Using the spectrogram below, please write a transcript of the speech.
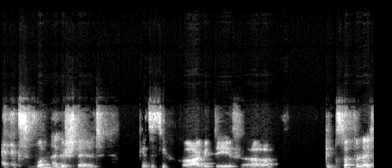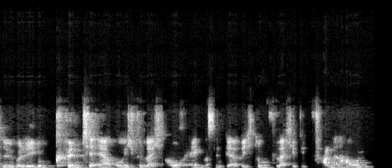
Alex Wonder gestellt. Jetzt ist die Frage, Dave, äh, gibt es da vielleicht eine Überlegung? Könnte er euch vielleicht auch irgendwas in der Richtung vielleicht in die Pfanne hauen?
